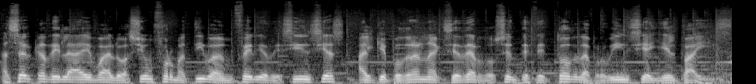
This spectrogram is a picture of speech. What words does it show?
acerca de la evaluación formativa en Feria de Ciencias al que podrán acceder docentes de toda la provincia y el país.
